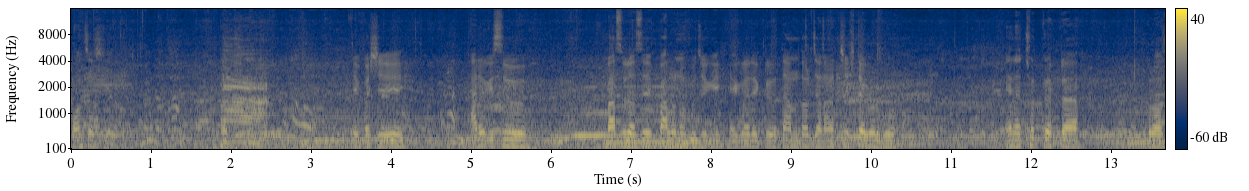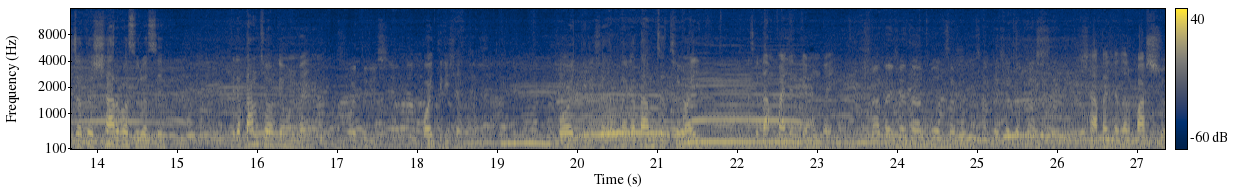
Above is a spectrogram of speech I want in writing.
পঞ্চাশি এই পাশে আরও কিছু বাছুর আছে পালন উপযোগী। এগুলোর একটু দাম দর জানার চেষ্টা করব। এনে ছোট্ট একটা ক্রস জাতের সার বাছুর আছে। এটা দাম চাওয়া কেমন ভাই? পঁয়ত্রিশ। পঁয়ত্রিশ হাজার। পঁয়ত্রিশ হাজার টাকা দাম চাচ্ছে ভাই। আজকে দাম পাইলেন কেমন ভাই? সাতাইশ হাজার বলছে সাতাইশ হাজার পাঁচশো। সাতাশ হাজার পাঁচশো।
